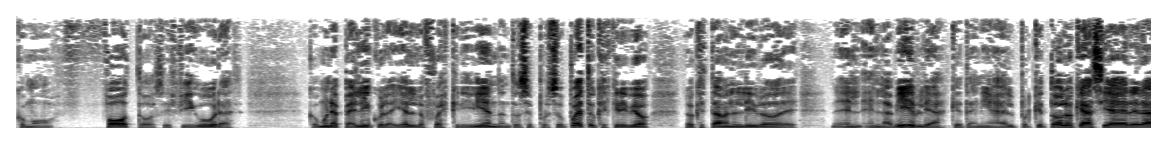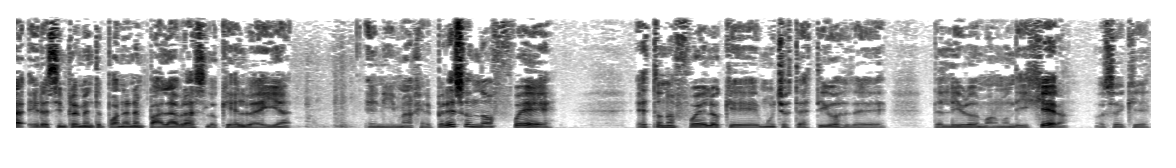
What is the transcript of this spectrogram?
como fotos y figuras, como una película, y él lo fue escribiendo. Entonces, por supuesto que escribió lo que estaba en el libro de, en, la Biblia que tenía él, porque todo lo que hacía él era, era simplemente poner en palabras lo que él veía en imágenes. Pero eso no fue, esto no fue lo que muchos testigos de, del libro de Mormón dijeron. O sea que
